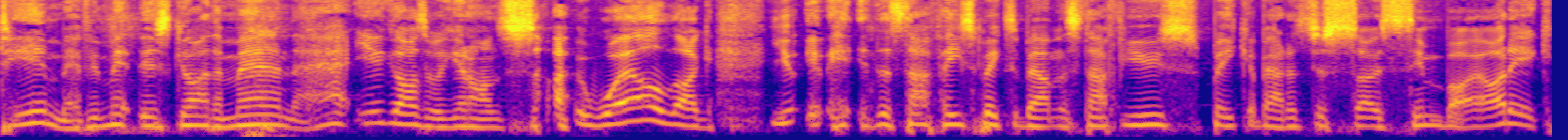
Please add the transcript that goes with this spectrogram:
Tim? Have you met this guy, the man in the hat? You guys will get on so well. Like you, the stuff he speaks about and the stuff you speak about is just so symbiotic.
